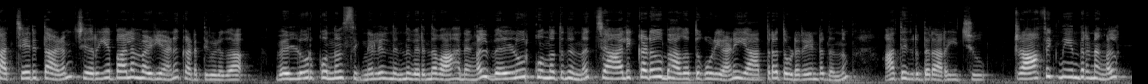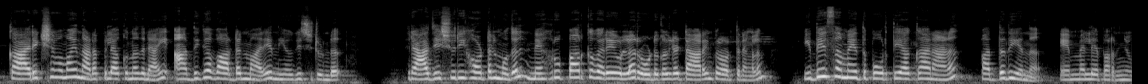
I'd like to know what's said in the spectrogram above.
കച്ചേരിത്താഴം ചെറിയ പാലം വഴിയാണ് കടത്തിവിടുക. വെള്ളൂർക്കുന്നം സിഗ്നലിൽ നിന്ന് വരുന്ന വാഹനങ്ങൾ വെള്ളൂർക്കുന്നത്ത് നിന്ന് ചാലിക്കടവ് ഭാഗത്തു കൂടിയാണ് യാത്ര തുടരേണ്ടതെന്നും അധികൃതർ അറിയിച്ചു. ട്രാഫിക് നിയന്ത്രണങ്ങൾ കാര്യക്ഷമമായി നടപ്പിലാക്കുന്നതിനായി അധിക വാർഡന്മാരെ നിയോഗിച്ചിട്ടുണ്ട്. രാജേശ്വരി ഹോട്ടൽ മുതൽ നെഹ്റു പാർക്ക് വരെയുള്ള റോഡുകളുടെ ടാറിംഗ് പ്രവർത്തനങ്ങളും ഇതേ സമയത്ത് പൂർത്തിയാക്കാനാണ് പദ്ധതിയെന്ന് എം എൽ എ പറഞ്ഞു.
